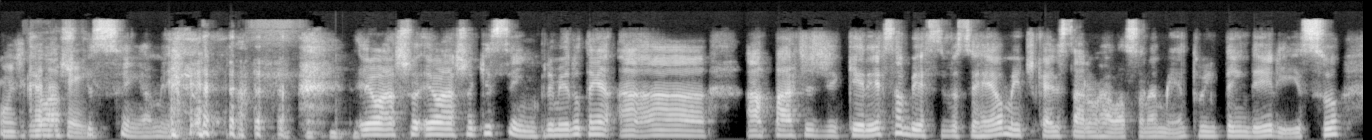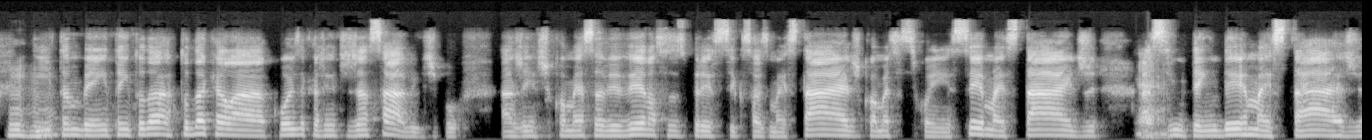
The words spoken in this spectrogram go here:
Um de Eu cada acho que sim, amiga. Eu acho, eu acho que sim. Primeiro tem a, a, a parte de querer saber se você realmente quer estar num relacionamento, entender isso. E Uhum. também tem toda, toda aquela coisa que a gente já sabe, que, tipo, a gente começa a viver nossas experiências sexuais mais tarde, começa a se conhecer mais tarde, a É, se entender mais tarde.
